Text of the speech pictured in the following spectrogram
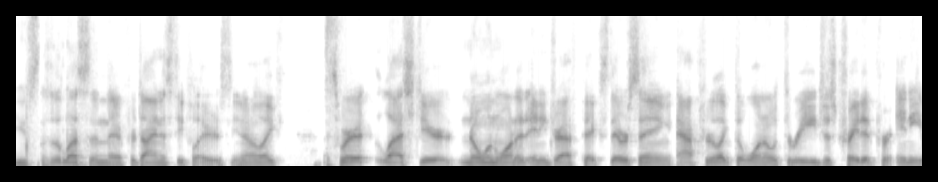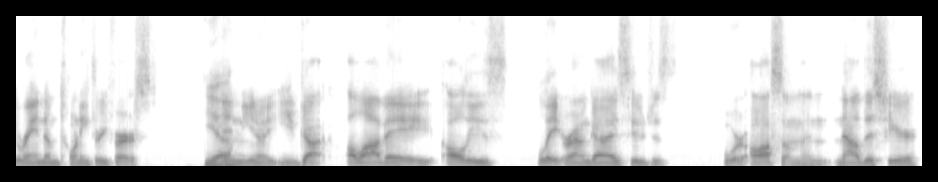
he was, There's a lesson there for dynasty players. You know, like I swear last year no one wanted any draft picks. They were saying after like the 103, just trade it for any random 23 first. yeah, And you know, you've got Olave, all these late round guys who just were awesome. And now this year,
